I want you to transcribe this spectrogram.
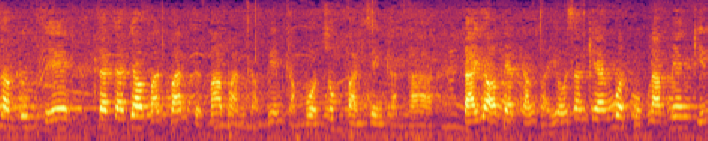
ซ้ำลืมเสจะจะเจ้าปันปันเกิดมาพันกับเวียนคำวดซุ้มปันเซงขันธาตายย่อแพทย์ขังไปโยสังแขงหมดปลูกลับแมงกิน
